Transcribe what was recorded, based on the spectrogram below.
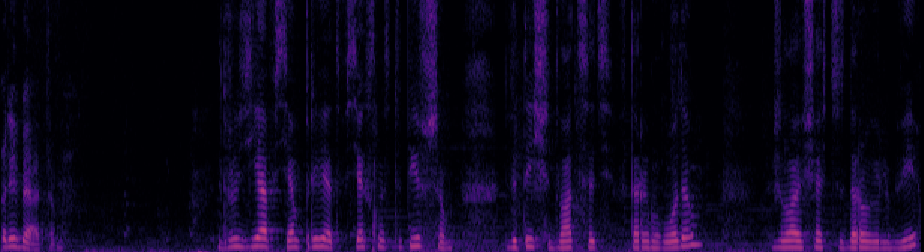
Ребята, Друзья, всем привет! Всех с наступившим 2022 годом. Желаю счастья, здоровья, любви.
